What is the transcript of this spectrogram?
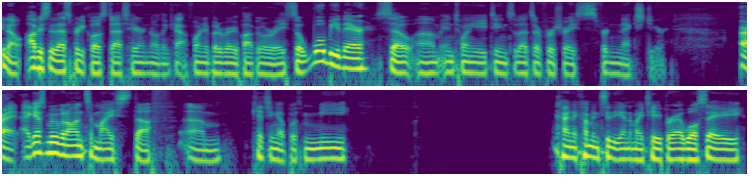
you know, obviously that's pretty close to us here in Northern California, but a very popular race. So we'll be there. So um, in 2018, so that's our first race for next year. All right, I guess moving on to my stuff. Um, catching up with me, kind of coming to the end of my taper. I will say,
